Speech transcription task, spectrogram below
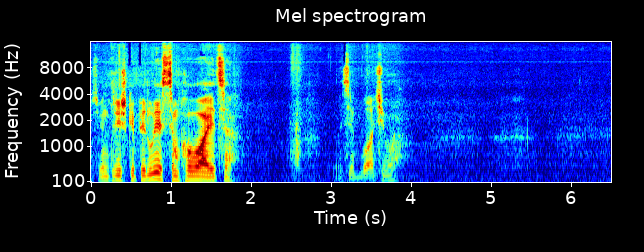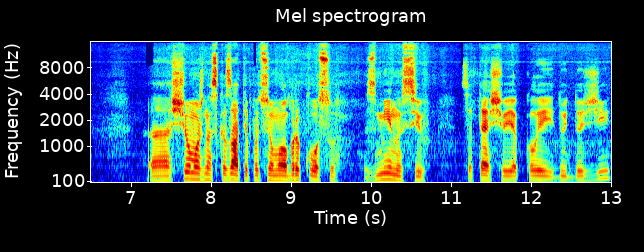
Ось він трішки під листям ховається. Ось як бачимо. Е, Що можна сказати по цьому абрикосу? З мінусів це те, що як коли йдуть дощі,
